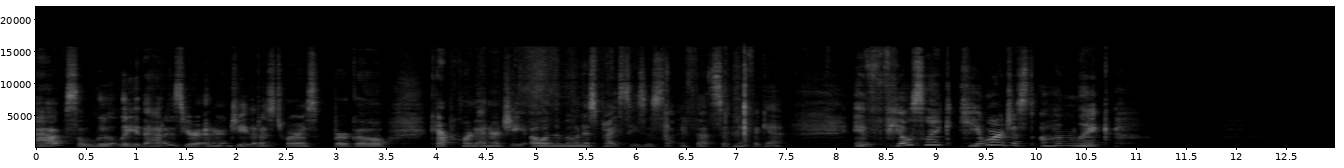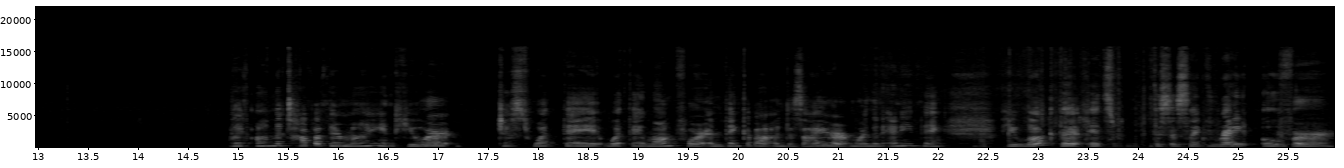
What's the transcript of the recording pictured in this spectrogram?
absolutely, that is your energy. That is Taurus, Virgo, Capricorn energy. Oh, and the moon is Pisces, if that's significant it feels like you are just on like like on the top of their mind you are just what they what they long for and think about and desire more than anything. If you look that it's this is like right over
